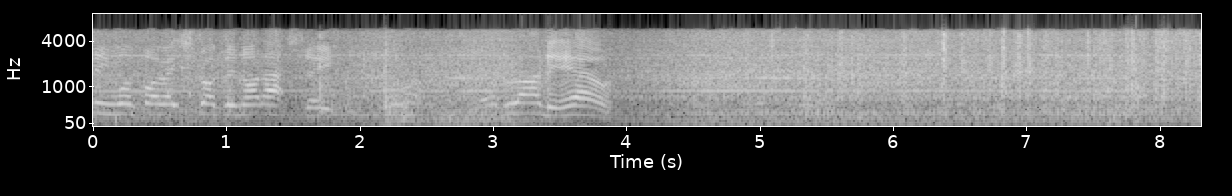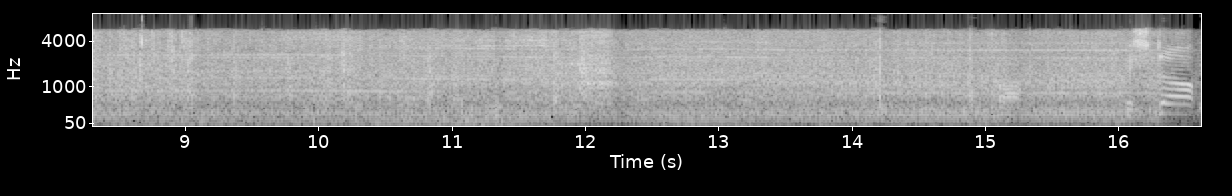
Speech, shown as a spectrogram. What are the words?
seen 158 struggling like that, Steve. Bloody hell. Stopped.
